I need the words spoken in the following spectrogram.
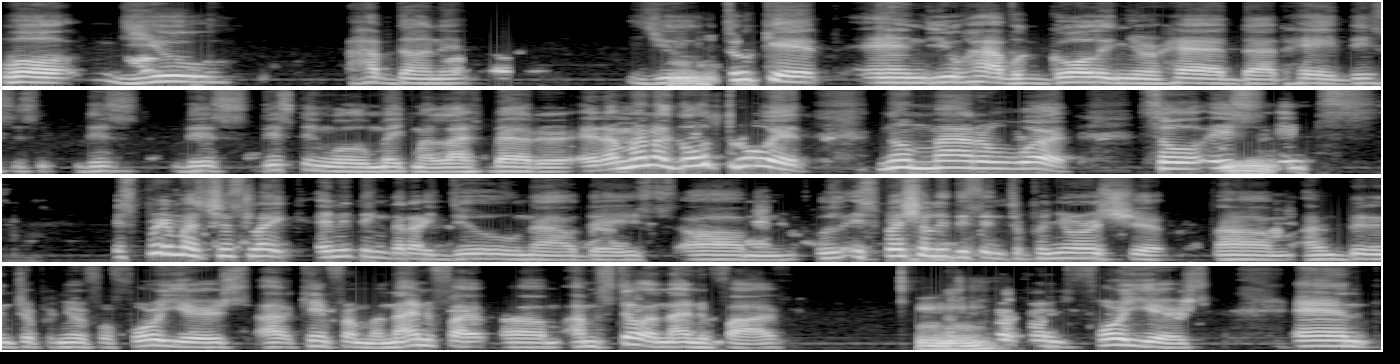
Well, you have done it. You took it, and you have a goal in your head that hey, this is this this this thing will make my life better, and I'm gonna go through it no matter what. So it's mm. it's it's pretty much just like anything that I do nowadays. Um, especially this entrepreneurship. Um, I've been entrepreneur for four years. I came from a nine to five. Um, I'm still a nine to 5 mm-hmm. for four years, and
